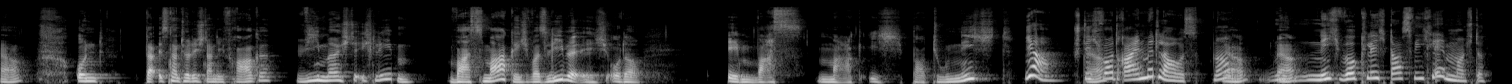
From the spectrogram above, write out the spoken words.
Ja. Und da ist natürlich dann die Frage, wie möchte ich leben? Was mag ich? Was liebe ich? Oder eben was mag ich partout nicht. Ja, Stichwort ja. rein mit Laus. Ne? Ja, ja. Nicht wirklich das, wie ich leben möchte.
